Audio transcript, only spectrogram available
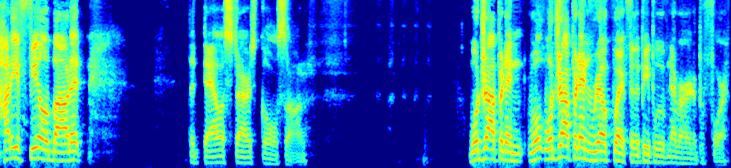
how do you feel about it? The Dallas Stars goal song. We'll drop it in. We'll we'll drop it in real quick for the people who've never heard it before.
